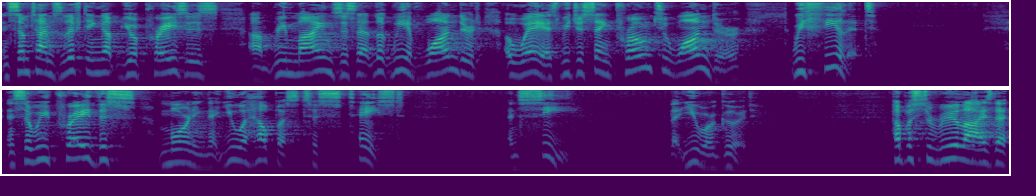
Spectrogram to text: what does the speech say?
And sometimes lifting up your praises um, reminds us that, look, we have wandered away. As we just sang, prone to wander, we feel it. And so we pray this morning that you will help us to taste and see that you are good. Help us to realize that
